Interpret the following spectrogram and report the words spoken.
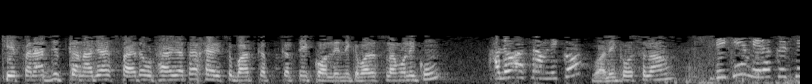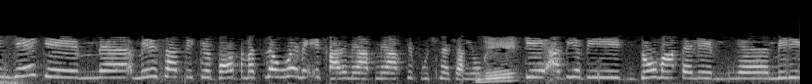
کہ فناجد کا ناجائز فائدہ اٹھایا جاتا ہے۔ خیر، اس سے بات کرتے ہیں، کال لینے کے بعد۔ السلام علیکم۔ ہلو السلام علیکم۔ وعلیکم السلام۔ دیکھیے میرا کوشچن یہ ہے کہ میرے ساتھ ایک بہت مسئلہ ہوا ہے میں اس بارے میں آپ میں آپ سے پوچھنا چاہتی ہوں جی۔ کہ ابھی ابھی دو ماہ پہلے میری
